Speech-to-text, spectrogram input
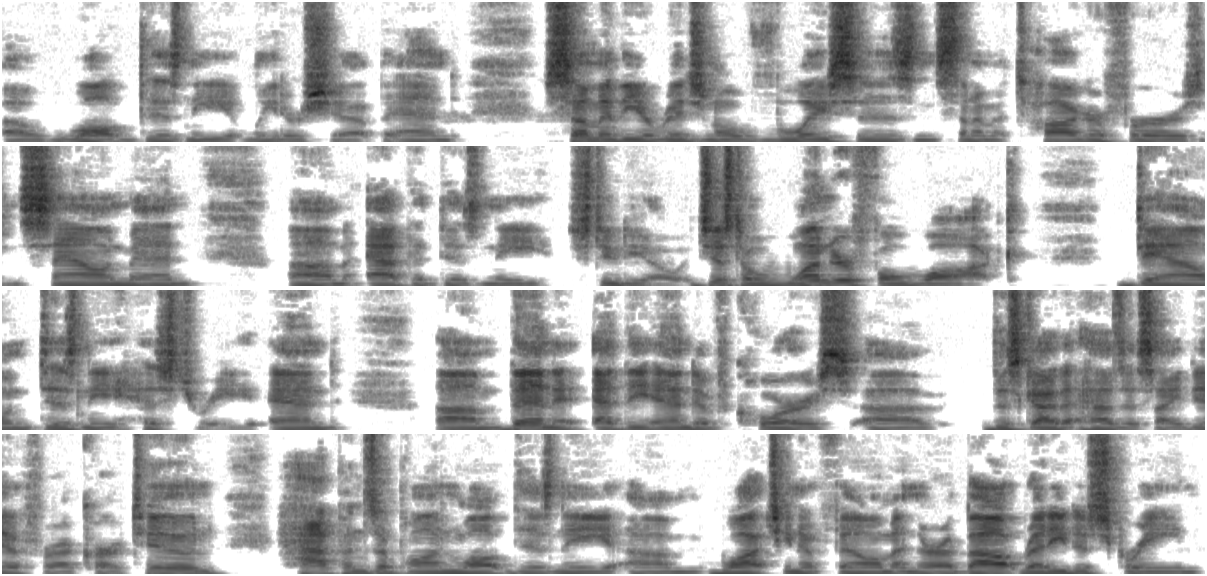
of Walt Disney leadership and some of the original voices and cinematographers and sound men um, at the Disney studio. Just a wonderful walk down Disney history. And um, then at the end, of course, uh, this guy that has this idea for a cartoon happens upon Walt Disney um, watching a film, and they're about ready to screen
